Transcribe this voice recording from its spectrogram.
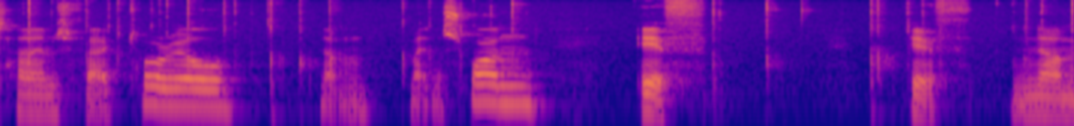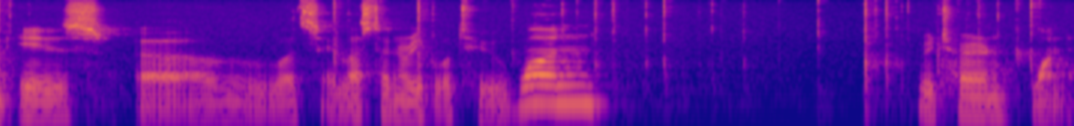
times factorial num minus 1 if if num is uh, let's say less than or equal to 1 return 1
